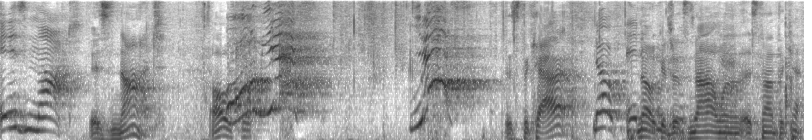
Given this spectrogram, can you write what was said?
It is not. It's not. Oh, Oh yes! Yes! it's the cat. No. It No, because it's not one. It's not the cat.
